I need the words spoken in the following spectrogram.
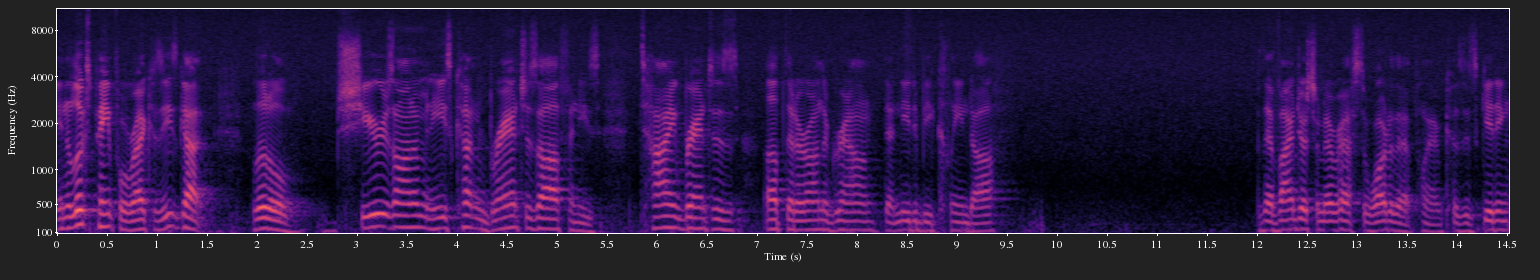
And it looks painful, right? Because he's got little shears on him and he's cutting branches off and he's tying branches up that are on the ground that need to be cleaned off. But that vine dresser never has to water that plant because it's getting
